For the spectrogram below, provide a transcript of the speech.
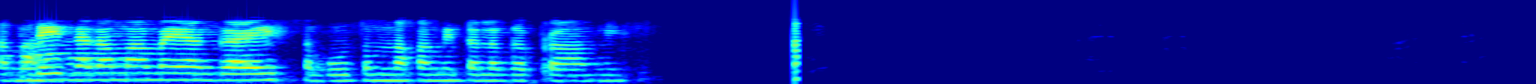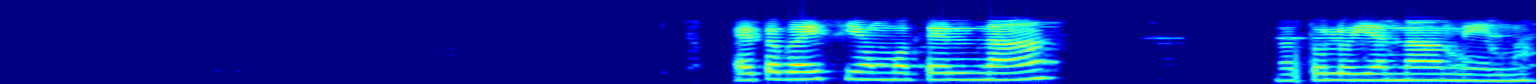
Update na lang mamaya guys. Nagutom na kami talaga, promise. Ito guys, yung motel na natuluyan namin.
